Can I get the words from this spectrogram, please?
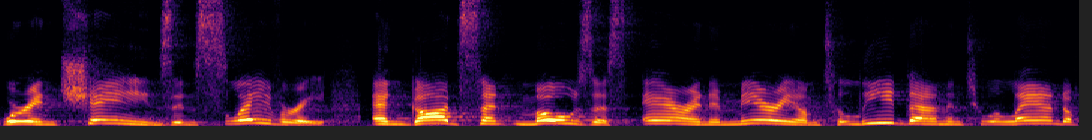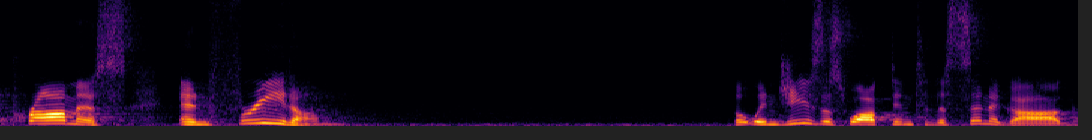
were in chains, in slavery, and God sent Moses, Aaron, and Miriam to lead them into a land of promise and freedom. But when Jesus walked into the synagogue,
